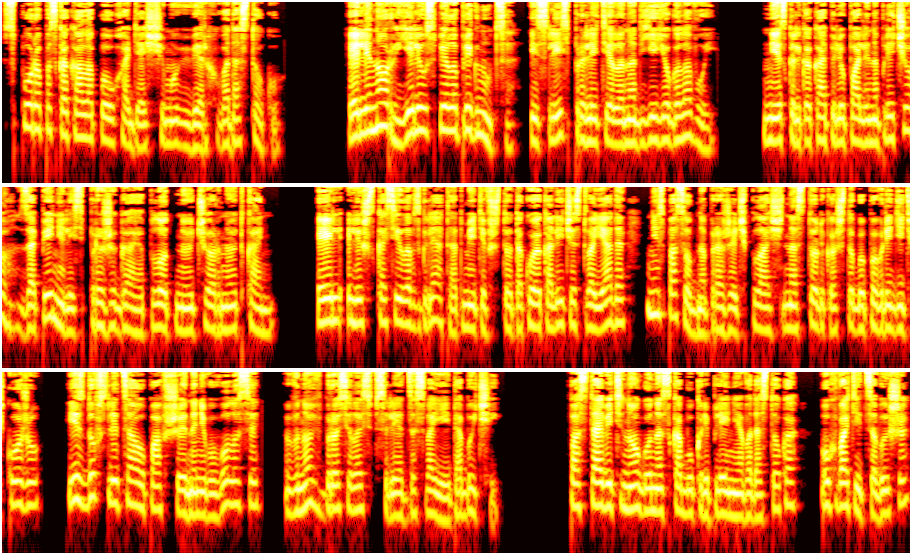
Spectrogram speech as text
споро поскакала по уходящему вверх водостоку. Эленор еле успела пригнуться, и слизь пролетела над ее головой. Несколько капель упали на плечо, запенились, прожигая плотную черную ткань. Эль лишь скосила взгляд, отметив, что такое количество яда не способно прожечь плащ настолько, чтобы повредить кожу, и, сдув с лица упавшие на него волосы, вновь бросилась вслед за своей добычей. Поставить ногу на скобу крепления водостока, ухватиться выше,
